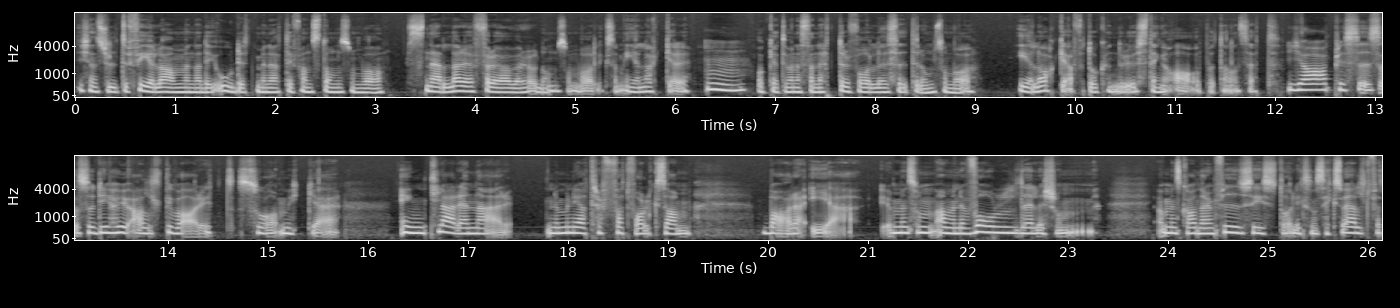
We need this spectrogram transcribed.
det känns ju lite fel att använda det ordet, men att det fanns de som var snällare förövare och de som var liksom elakare. Mm. Och att det var nästan lättare att förhålla sig till de som var elaka för då kunde du stänga av på ett annat sätt. Ja, precis. Alltså, det har ju alltid varit så mycket enklare när, när jag har träffat folk som bara är men som använder våld eller som men skadar en fysiskt och liksom sexuellt. För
